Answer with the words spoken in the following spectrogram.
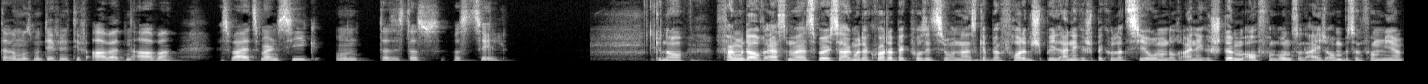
daran muss man definitiv arbeiten, aber es war jetzt mal ein Sieg und das ist das, was zählt. Genau. Fangen wir da auch erstmal, jetzt würde ich sagen, mit der Quarterback-Position an. Es gab ja vor dem Spiel einige Spekulationen und auch einige Stimmen, auch von uns und eigentlich auch ein bisschen von mir,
